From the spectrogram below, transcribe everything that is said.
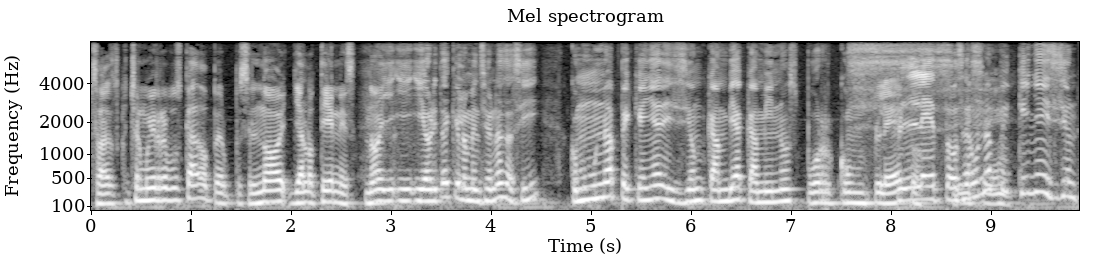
se va a escuchar muy rebuscado, pero pues el no ya lo tienes. No, y, y- ahorita que lo mencionas así, como una pequeña decisión cambia caminos por completo. o sea, Sí, una sí. pequeña decisión.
